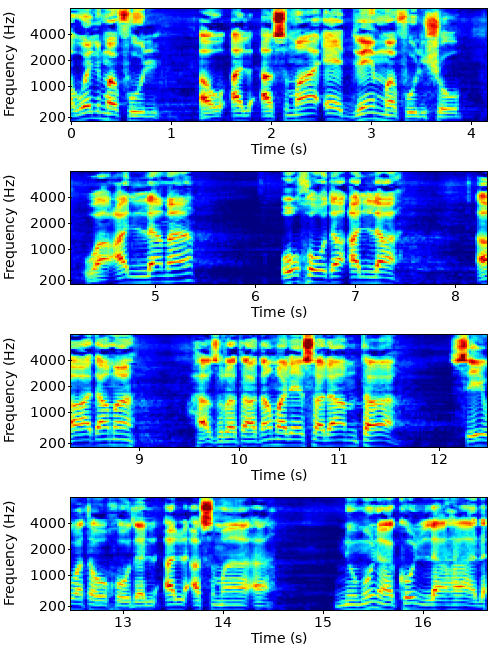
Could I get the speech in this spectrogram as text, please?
اول مفعول او الاسماء دویم مفعول شو وعلمه او خود الله آدم حضرت آدم علیه السلام ته سی وته خودل الاسماء نومونه کلها د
